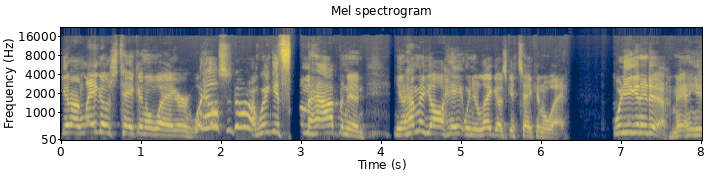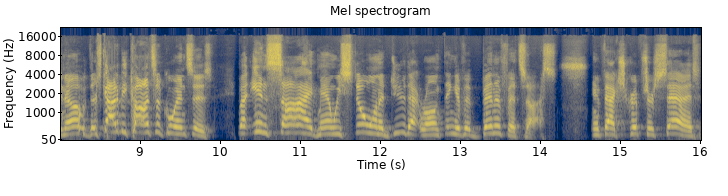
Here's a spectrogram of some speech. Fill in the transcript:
get our Legos taken away or what else is going on? We're going to get something happening. You know, how many of y'all hate when your Legos get taken away? What are you going to do, man? You know, there's got to be consequences. But inside, man, we still want to do that wrong thing if it benefits us. In fact, scripture says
